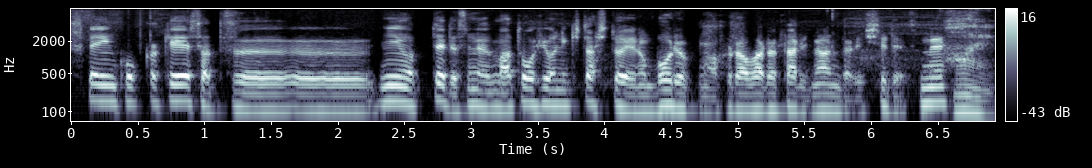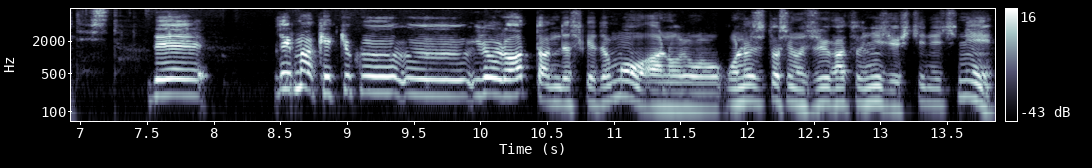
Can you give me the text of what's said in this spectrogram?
スペイン国家警察によってですね、まあ、投票に来た人への暴力が振らわれたりなんだりしてですね、はい、でで、まあ結局、いろいろあったんですけども、あの、同じ年の10月27日に、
